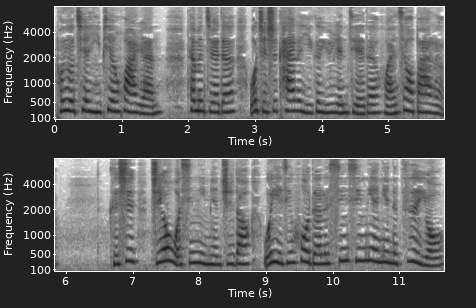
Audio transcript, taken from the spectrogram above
朋友圈一片哗然，他们觉得我只是开了一个愚人节的玩笑罢了。可是，只有我心里面知道，我已经获得了心心念念的自由。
